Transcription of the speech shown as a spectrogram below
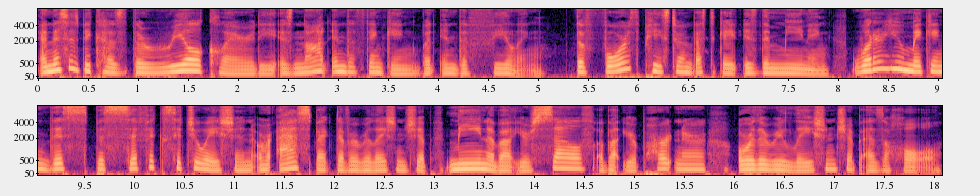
And this is because the real clarity is not in the thinking, but in the feeling. The fourth piece to investigate is the meaning. What are you making this specific situation or aspect of a relationship mean about yourself, about your partner, or the relationship as a whole?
